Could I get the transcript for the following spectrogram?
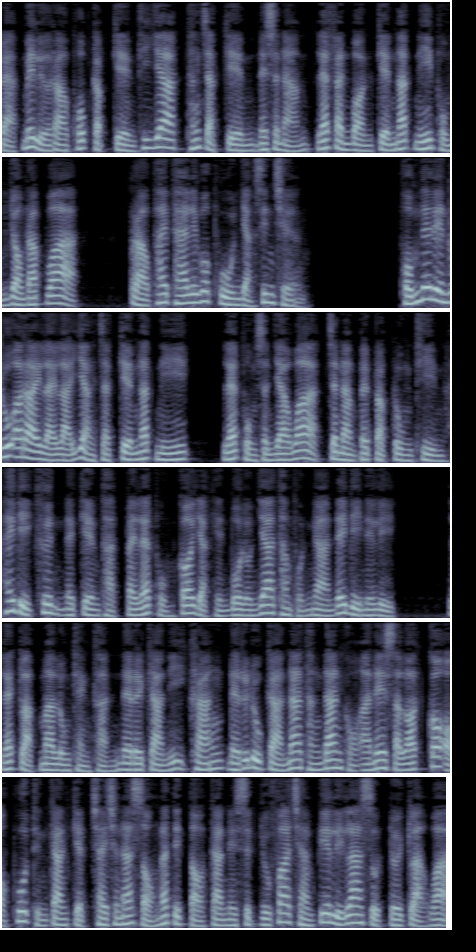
แบบไม่เหลือราวพบกับเกมที่ยากทั้งจากเกมในสนาม และแฟนบอลเกมนัดนี้ผมยอมรับว่า เราพ่ายแพ้ลิเวอร์พูลอย่างสิ้นเชิง ผมได้เรียนรู้อะไรหลาย ๆ อย่างจากเกมนัดนี้ และผมสัญญาว่าจะนำไปปรับปรุงทีมให้ดีขึ้นในเกมถัดไปและผมก็อยากเห็นโบโลญญาทำผลงานได้ดีในลีกและกลับมาลงแข่งขันในรายการนี้อีกครั้งในฤดูกาลหน้าทางด้านของอาเน่ซาลอตก็ออกพูดถึงการเก็บชัยชนะ 2 นัดติดต่อกันในศึกยูฟาแชมเปี้ยนลีกล่าสุดโดยกล่าวว่า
